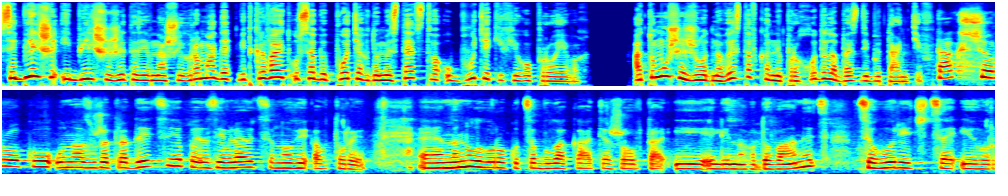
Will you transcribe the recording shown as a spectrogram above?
Все більше і більше жителів нашої громади відкривають у себе потяг до мистецтва у будь-яких його проявах. А тому ще жодна виставка не проходила без дебютантів. Так, щороку у нас вже традиція, з'являються нові автори. Е, Минулого року це була Катя Жовта і Еліна Годованець. Цьогоріч це Ігор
